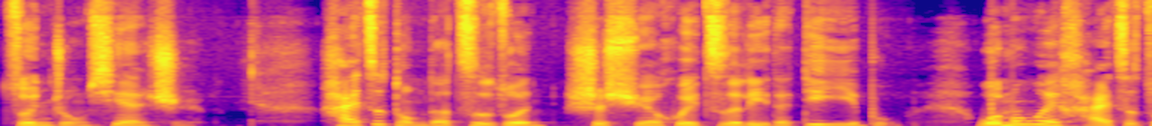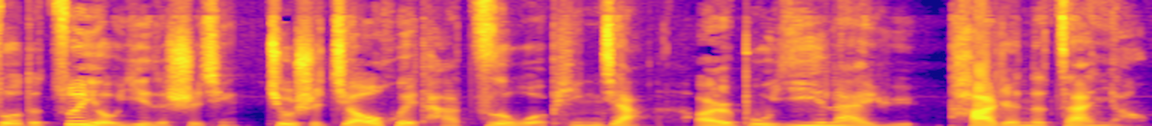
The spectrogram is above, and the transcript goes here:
尊重现实。孩子懂得自尊是学会自立的第一步。我们为孩子做的最有益的事情，就是教会他自我评价，而不依赖于他人的赞扬。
